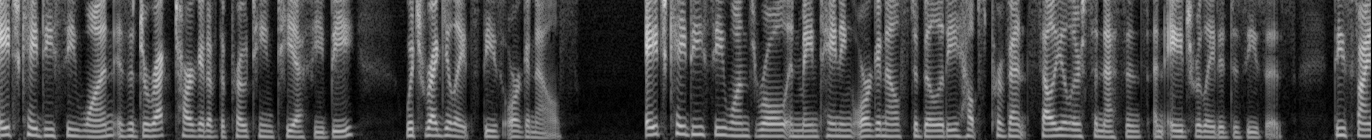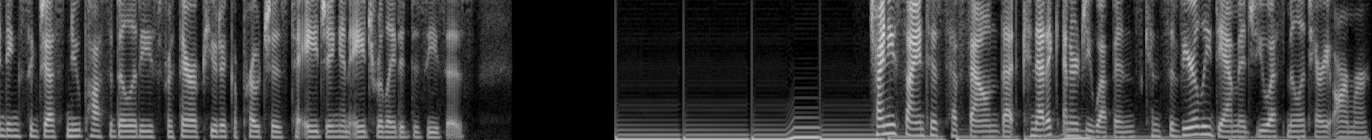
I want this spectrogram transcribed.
HKDC1 is a direct target of the protein TFEB, which regulates these organelles. HKDC1's role in maintaining organelle stability helps prevent cellular senescence and age related diseases. These findings suggest new possibilities for therapeutic approaches to aging and age related diseases. Chinese scientists have found that kinetic energy weapons can severely damage U.S. military armor,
